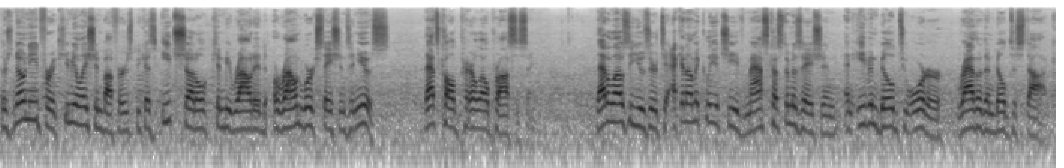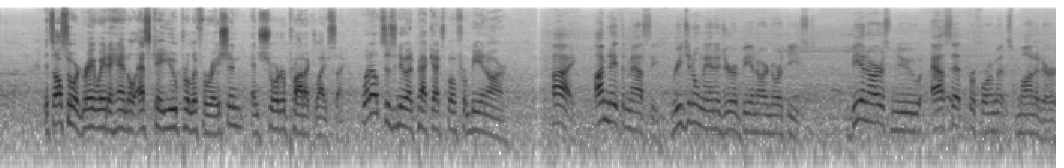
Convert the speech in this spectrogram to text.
There's no need for accumulation buffers because each shuttle can be routed around workstations in use. That's called parallel processing. That allows the user to economically achieve mass customization and even build to order rather than build to stock. It's also a great way to handle SKU proliferation and shorter product lifecycle. What else is new at Pack Expo from B&R? Hi, I'm Nathan Massey, Regional Manager of B&R Northeast. B&R's new Asset Performance Monitor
